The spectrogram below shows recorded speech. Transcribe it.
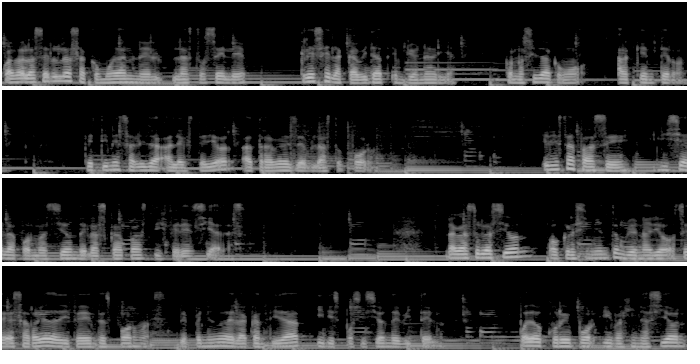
Cuando las células se acomodan en el blastocele, crece la cavidad embrionaria, conocida como arquenterón que tiene salida al exterior a través del blastoporo. En esta fase inicia la formación de las capas diferenciadas. La gastrulación o crecimiento embrionario se desarrolla de diferentes formas, dependiendo de la cantidad y disposición de vitelo. Puede ocurrir por invaginación,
